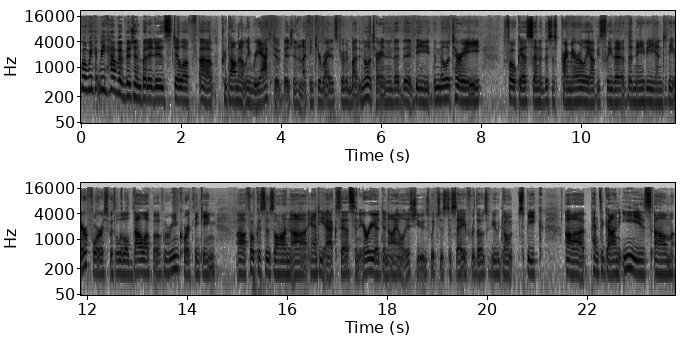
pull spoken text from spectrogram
Well, we, we have a vision, but it is still a uh, predominantly reactive vision, and I think you're right. It's driven by the military, and the the, the, the military focus, and this is primarily obviously the, the Navy and the Air Force with a little dollop of Marine Corps thinking, uh, focuses on uh, anti access and area denial issues, which is to say, for those of you who don't speak uh, Pentagonese, um,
